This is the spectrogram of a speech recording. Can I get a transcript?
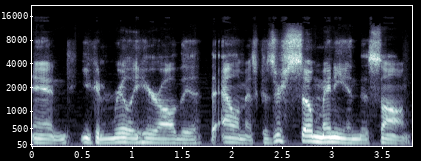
and you can really hear all the the elements because there's so many in this song.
